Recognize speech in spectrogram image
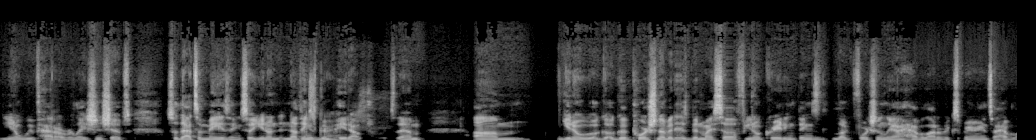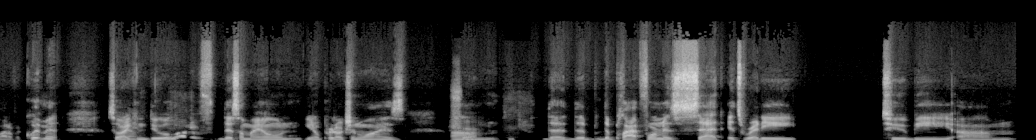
you know we've had our relationships so that's amazing. So you know nothing That's has been paid out towards them. Um you know a, a good portion of it has been myself you know creating things. Like fortunately i have a lot of experience i have a lot of equipment so i can do a lot of this on my own you know production wise Sure. um the the the platform is set it's ready to be um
